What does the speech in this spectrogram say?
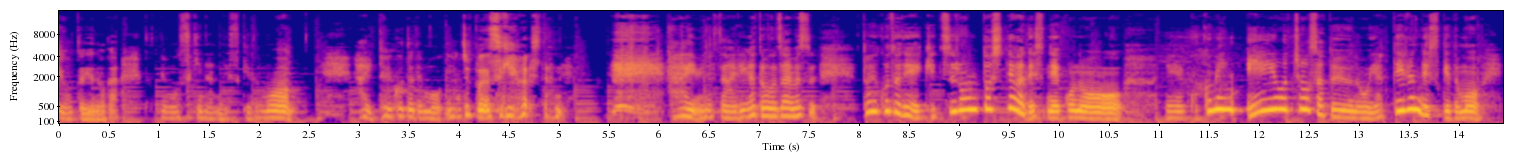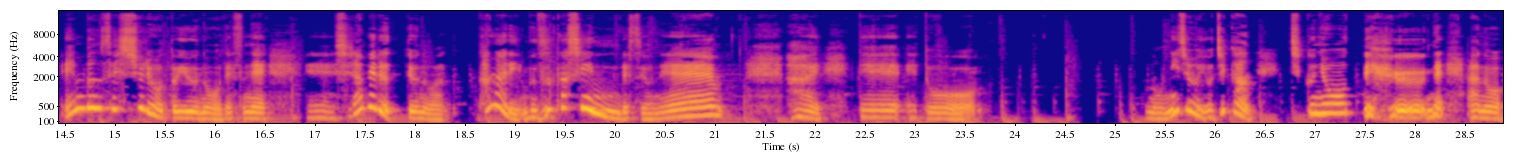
塩というのがとても好きなんですけども。はい。ということでもう40分過ぎましたね。はい。皆さんありがとうございます。ということで結論としてはですね、この、えー、国民栄養調査というのをやっているんですけども、塩分摂取量というのをですね、えー、調べるっていうのはかなり難しいんですよね。はい。で、えっ、と、この24時間蓄尿っていうね、あの、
